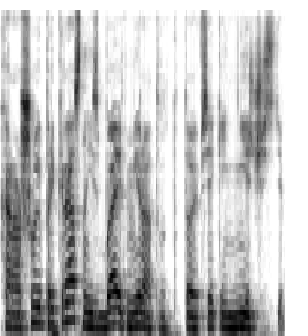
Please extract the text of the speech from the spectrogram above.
хорошо и прекрасно, избавить мир от вот этой всякой нечисти.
